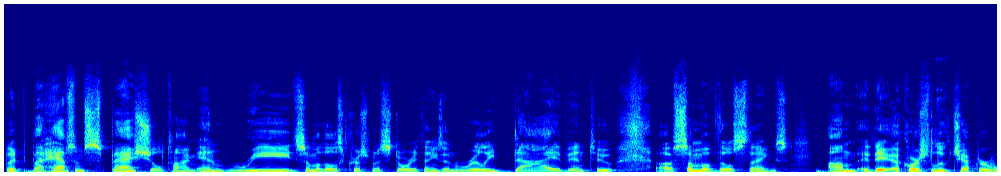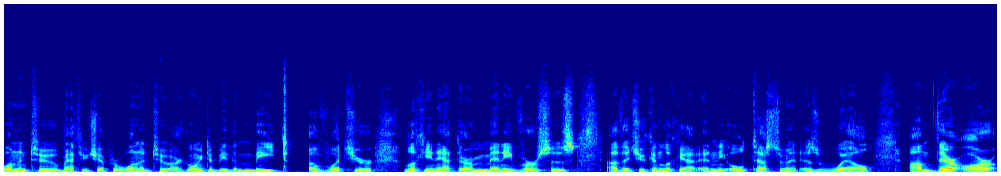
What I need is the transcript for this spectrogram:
but but have some special time and read some of those christmas story things and really dive into uh, some of those things um, they, of course luke chapter 1 and 2 matthew chapter 1 and 2 are going to be the meat of what you're looking at. There are many verses uh, that you can look at in the Old Testament as well. Um, there are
